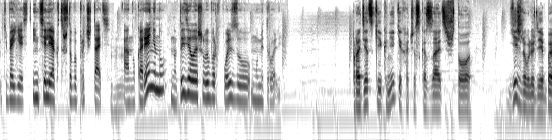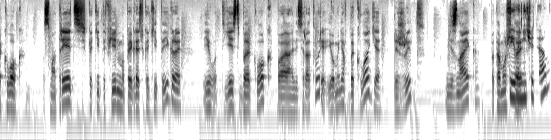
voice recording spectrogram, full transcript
у тебя есть интеллект, чтобы прочитать mm-hmm. Анну Каренину, но ты делаешь выбор в пользу мумитролей. Про детские книги хочу сказать, что есть же у людей бэклог посмотреть какие-то фильмы, поиграть в какие-то игры. И вот есть бэклог по литературе, и у меня в бэклоге лежит Незнайка, потому Ты что... Ты его не читал?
